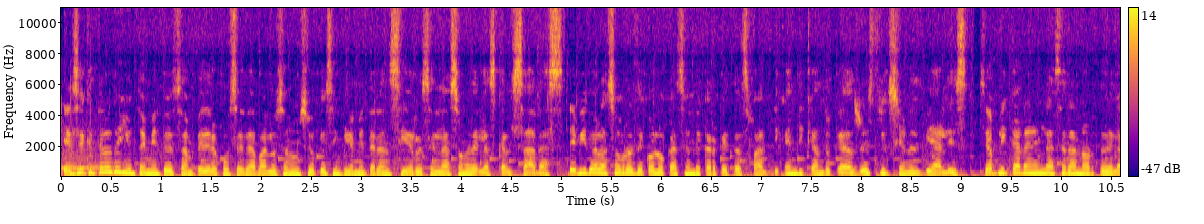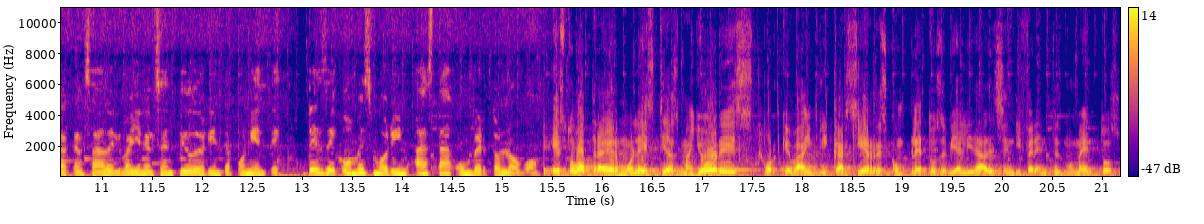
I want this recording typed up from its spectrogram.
El secretario de Ayuntamiento de San Pedro, José Dávalos, anunció que se implementarán cierres en la zona de las calzadas debido a las obras de colocación de carpeta asfáltica, indicando que las restricciones viales se aplicarán en la acera norte de la calzada del Valle en el sentido de oriente a poniente, desde Gómez Morín hasta Humberto Lobo. Esto va a traer molestias mayores porque va a implicar cierres completos de vialidades en diferentes momentos.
